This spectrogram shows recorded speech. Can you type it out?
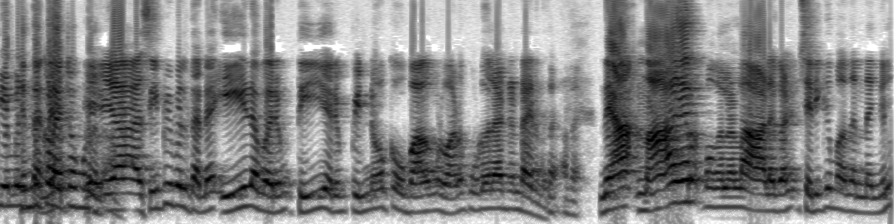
പി എമ്മിൽ. സി പി എമ്മിൽ തന്നെ ഈഴവരും തീയരും പിന്നോക്ക വിഭാഗങ്ങളുമാണ് കൂടുതലായിട്ട് ഉണ്ടായിരുന്നത് നായർ മുതലുള്ള ആളുകൾ ശരിക്കും പറഞ്ഞിട്ടുണ്ടെങ്കിൽ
